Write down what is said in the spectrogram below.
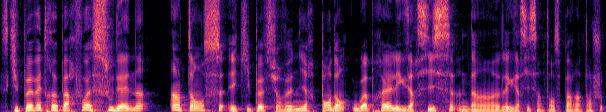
ce qui peuvent être parfois soudaines, intenses et qui peuvent survenir pendant ou après l'exercice d'un l'exercice intense par un temps chaud.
